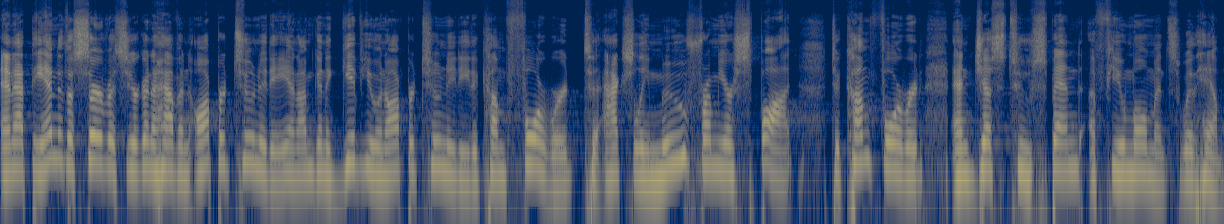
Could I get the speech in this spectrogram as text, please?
and at the end of the service, you're going to have an opportunity, and I'm going to give you an opportunity to come forward, to actually move from your spot, to come forward and just to spend a few moments with Him.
